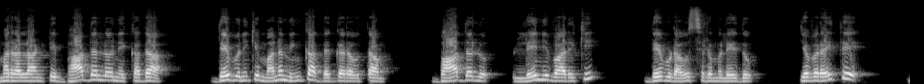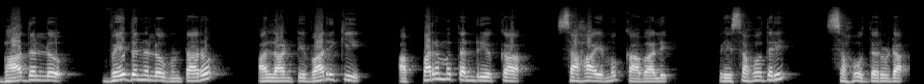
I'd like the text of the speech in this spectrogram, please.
మరలాంటి బాధల్లోనే కదా దేవునికి మనం ఇంకా దగ్గరవుతాం. బాధలు లేని వారికి దేవుడు అవసరం లేదు. ఎవరైతే బాధల్లో వేదనలో ఉంటారో అలాంటి వారికి ఆ పరమ తండ్రి యొక్క సహాయము కావాలి. ప్రియ సహోదరి సహోదరుడా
